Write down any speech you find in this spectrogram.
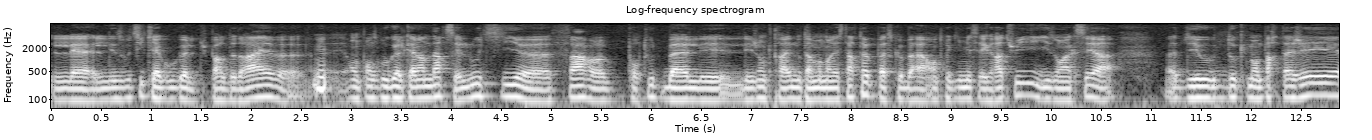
les, outils qu'il y a Google. Tu parles de Drive, euh, mm. on pense Google Calendar, c'est l'outil phare pour toutes bah, les, les, gens qui travaillent notamment dans les startups parce que bah, entre guillemets c'est gratuit, ils ont accès à, des documents partagés.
